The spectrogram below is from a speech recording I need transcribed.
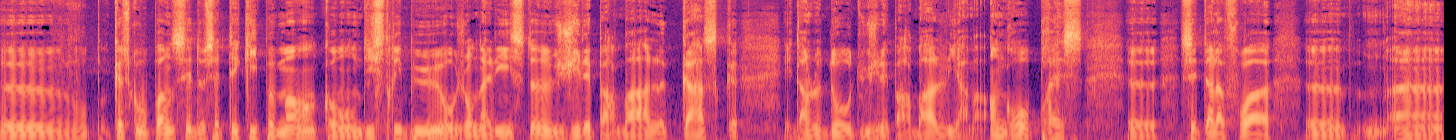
Qu'est-ce que vous pensez de cet équipement qu'on distribue aux journalistes Gilet pare-balles, casque, et dans le dos du gilet pare-balles, il y a en gros presse. Euh, c'est à la fois euh, un,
